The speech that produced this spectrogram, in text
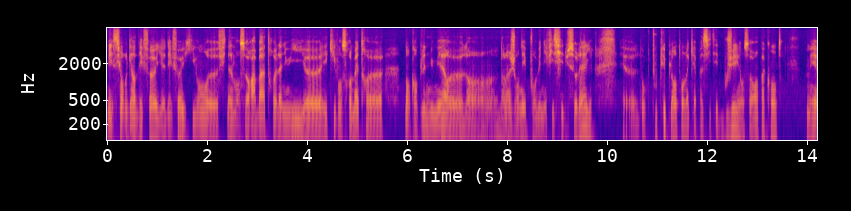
Mais si on regarde les feuilles, il y a des feuilles qui vont euh, finalement se rabattre la nuit euh, et qui vont se remettre euh, donc en pleine lumière dans, dans, la journée pour bénéficier du soleil. donc toutes les plantes ont la capacité de bouger, on s'en rend pas compte. Mais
